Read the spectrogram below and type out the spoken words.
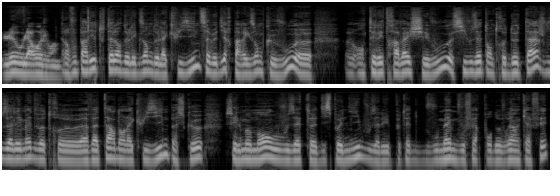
le ou la rejoindre. Alors, vous parliez tout à l'heure de l'exemple de la cuisine. Ça veut dire, par exemple, que vous, en télétravail chez vous, si vous êtes entre deux tâches, vous allez mettre votre avatar dans la cuisine parce que c'est le moment où vous êtes disponible, vous allez peut-être vous-même vous faire pour de vrai un café.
